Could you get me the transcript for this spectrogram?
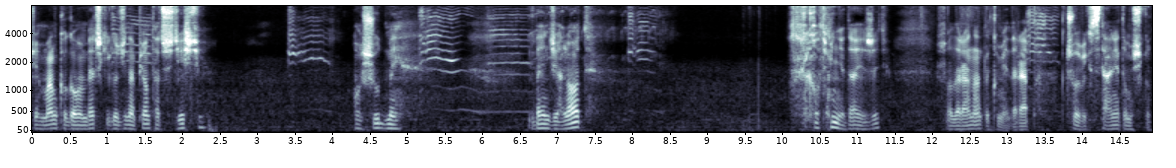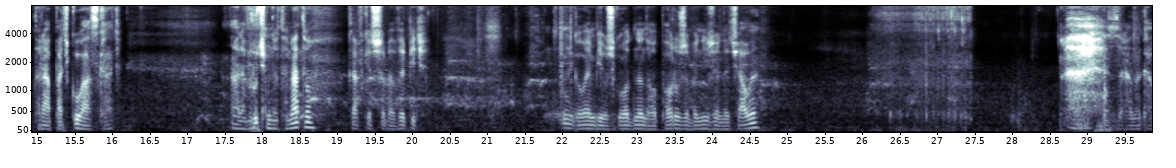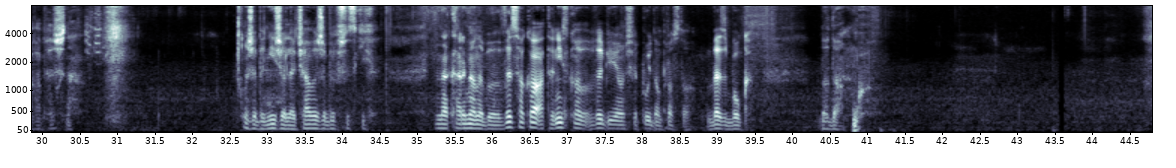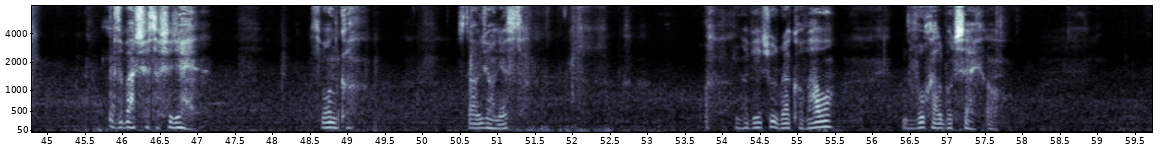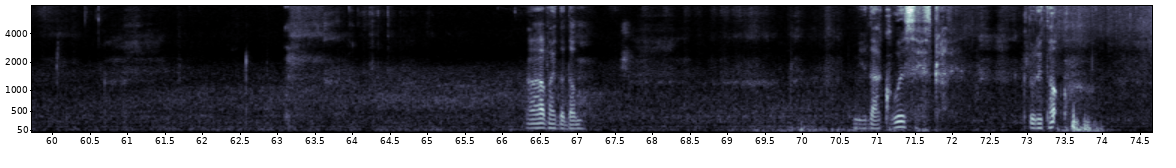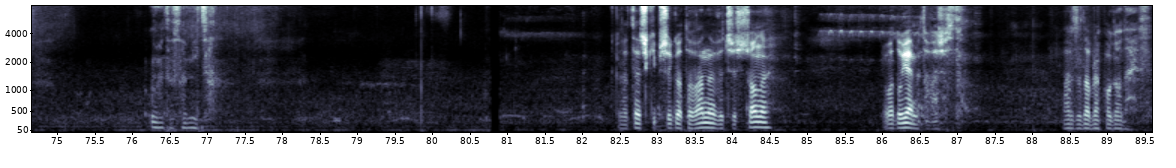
Siemanko gołębeczki, godzina 5.30 O 7 będzie lot. Kot mi nie daje żyć. Już od rana tylko mnie drapa Jak człowiek wstanie to musi go drapać, głaskać. Ale wróćmy do tematu. Kawkę trzeba wypić. Gołębie już głodne do oporu, żeby niżej leciały Z rana kawa pyszna. Żeby niżej leciały, żeby wszystkich nakarmione były wysoko, a te nisko wybiją się, pójdą prosto bez bóg do domku. Zobaczcie co się dzieje. Słonko. Stał gdzie on jest. Na wieczór brakowało dwóch albo trzech. O. Dawaj do domu. Biedaku łysy jest prawie. Który to? No to samica. Klateczki przygotowane, wyczyszczone. Ładujemy towarzystwo. Bardzo dobra pogoda jest.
